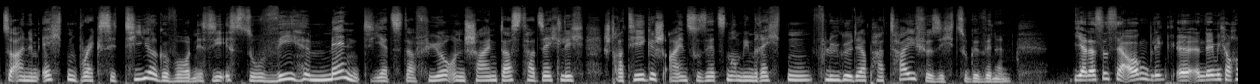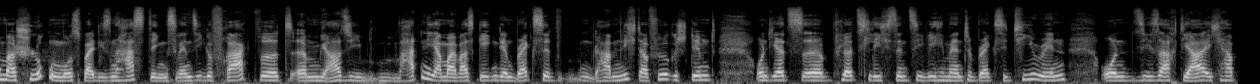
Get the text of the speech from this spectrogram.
zu einem echten Brexiteer geworden ist. Sie ist so vehement jetzt dafür und scheint das tatsächlich strategisch einzusetzen, um den rechten Flügel der Partei für sich zu gewinnen. Ja, das ist der Augenblick, äh, in dem ich auch immer schlucken muss bei diesen Hustings, wenn sie gefragt wird, ähm, ja, sie hatten ja mal was gegen den Brexit, haben nicht dafür gestimmt und jetzt äh, plötzlich sind sie vehemente Brexiteerin und sie sagt, ja, ich habe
